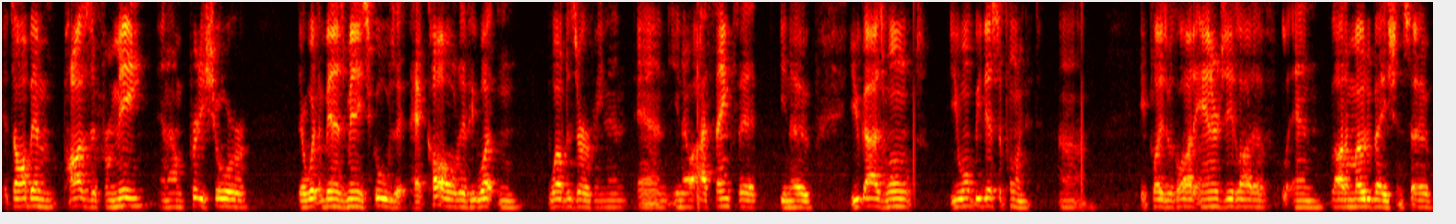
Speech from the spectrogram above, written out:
it's all been positive for me. And I'm pretty sure there wouldn't have been as many schools that had called if he wasn't well deserving. And and you know, I think that you know, you guys won't you won't be disappointed. Uh, he plays with a lot of energy, a lot of and a lot of motivation. So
